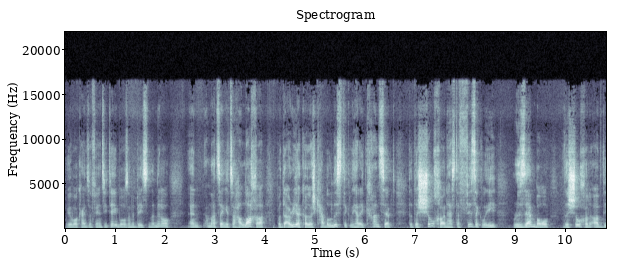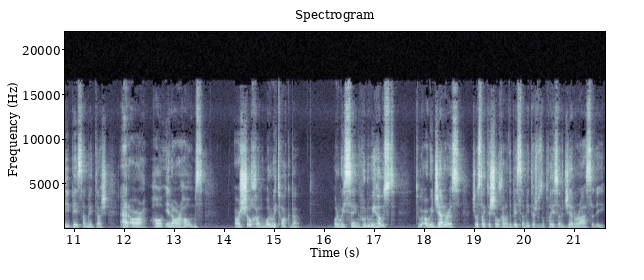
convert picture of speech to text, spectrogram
we have all kinds of fancy tables and a base in the middle. And I'm not saying it's a halacha, but the Ari Kadosh kabbalistically had a concept that the shulchan has to physically resemble the shulchan of the Beis Hamikdash at our home in our homes. Our shulchan. What do we talk about? What do we sing? Who do we host? Do, are we generous? Just like the Shulchan of the Beis Hamikdash was a place of generosity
